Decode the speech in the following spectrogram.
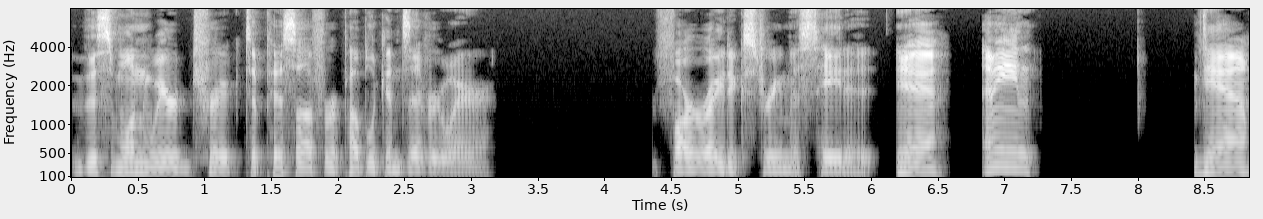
this one weird trick to piss off Republicans everywhere. Far right extremists hate it. Yeah, I mean, yeah.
